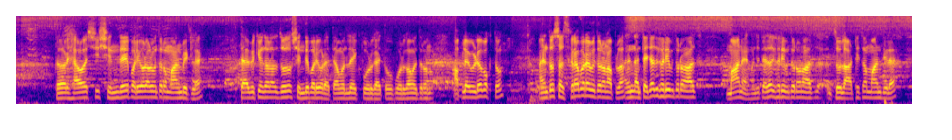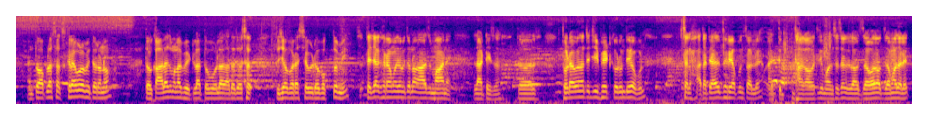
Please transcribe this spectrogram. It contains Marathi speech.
तर ह्यावर्षी शिंदे परिवाराला मित्रांनो मान भेटला आहे त्यापैकी मित्रांनो जो शिंदे परिवार आहे त्यामधला एक पोरगा आहे तो पोरगा मित्रांनो आपला व्हिडिओ बघतो. आणि तो सबस्क्रायबर आहे मित्रांनो आपला. आणि त्याच्याच घरी मित्रांनो आज मान आहे. म्हणजे त्याच्याच घरी मित्रांनो आज जो लाठीचा मान दिला आहे आणि तो आपला सबस्क्रायबर मित्रांनो. तो कालच मला भेटला तो बोला आता तुझ्या तुझ्या बऱ्याचशा व्हिडिओ बघतो मी. त्याच्या घरामध्ये मित्रांनो आज मान आहे लाटेचा तर थोड्या वेळानं त्याची भेट करून देऊ आपण. चला आता त्याच घरी आपण चाललो आहे आणि दहा गावातली माणसं ज- जमा जमा झालेत.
